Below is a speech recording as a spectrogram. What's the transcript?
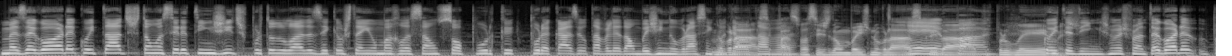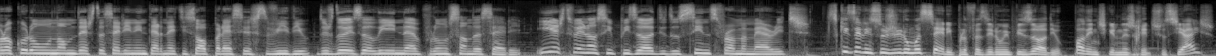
Mas agora, coitados, estão a ser atingidos por todo o lado a dizer que eles têm uma relação só porque por acaso ele estava-lhe a dar um beijinho no braço No enquanto ela braço, estava. pá, se vocês dão um beijo no braço, É, cuidado, pá, problemas. Coitadinhos, mas pronto, agora procuram o nome desta série na internet e só aparece este vídeo dos dois ali na promoção da série. E este foi o nosso episódio do Scenes from a Marriage. Se quiserem sugerir uma série para fazer um episódio, podem nos seguir nas redes sociais,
